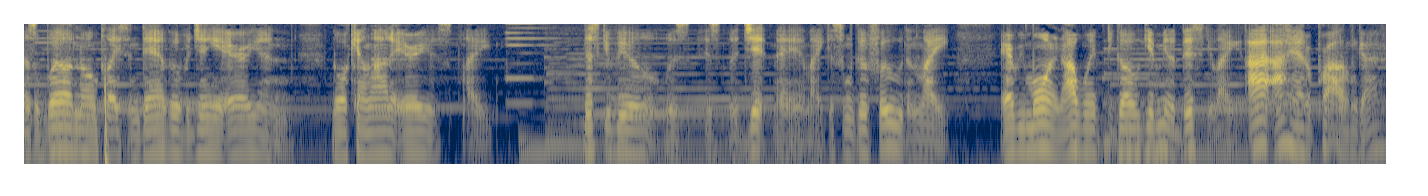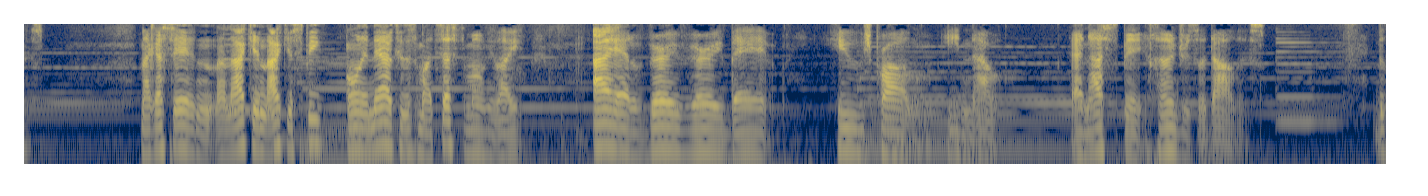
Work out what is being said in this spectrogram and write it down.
is a well known place in Danville, Virginia area and North Carolina areas. Like Biscuitville was is legit, man. Like it's some good food and like every morning I went to go get me a biscuit. Like I, I had a problem, guys. Like I said, and I can I can speak on it now because it's my testimony. Like I had a very very bad, huge problem eating out, and I spent hundreds of dollars. The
